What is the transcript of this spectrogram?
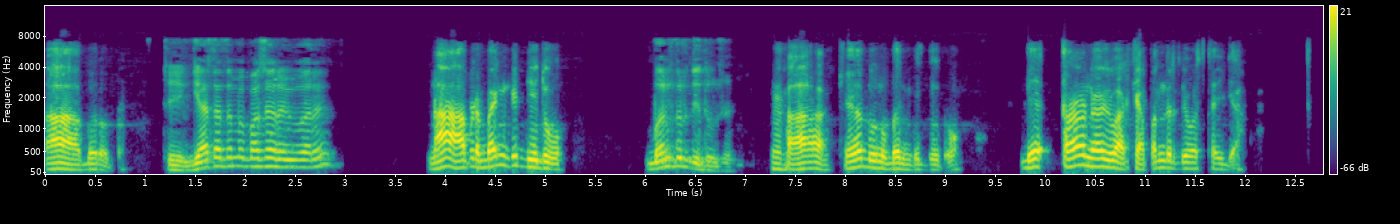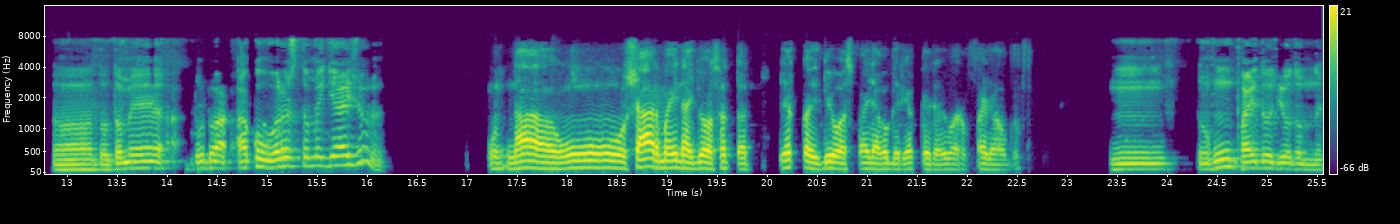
હા બરોબર. ઠીક. ગયા તા તમે પાછા રવિવારે? ના આપણે બંધ કરી દીધું. બંધ કરી દીધું છે? હા ખેડૂ નું બંધ કરી દીધું. બે ત્રણ રવિવાર થયા પંદર દિવસ થઈ ગયા. તો તમે તો આખું વર્ષ તમે ગયા છો ને? ના હું ચાર મહિના ગયો સતત. એક જ દિવસ પાડ્યા વગર એક જ રવિવાર પાડ્યા વગર. હમ તો શું ફાયદો થયો તમને?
